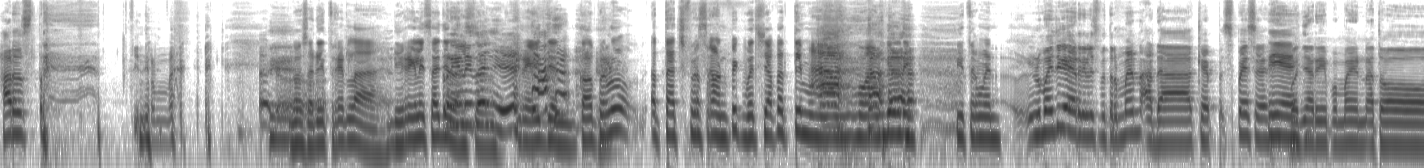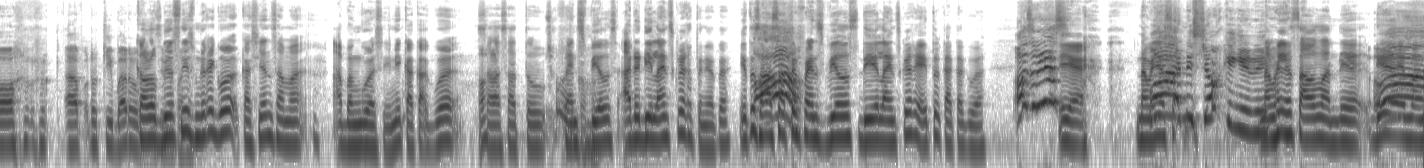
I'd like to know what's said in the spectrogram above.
harus? Gak usah di trade lah, dirilis aja Rilis langsung. aja ya. Free agent. Kalau perlu attach first round pick buat siapa tim mau, mau ambil nih Peterman. Lumayan juga ya rilis Peterman ada cap space ya Iya. buat nyari pemain atau uh, rookie baru. Kalau Bills nih sebenarnya gue kasihan sama abang gue sih. Ini kakak gue salah satu fans Bills. Ada di Line Square ternyata. Itu salah Oh. satu fans Bills di Line Square ya itu kakak gue. Oh serius? Iya. Namanya Wah ini shocking ini. namanya Salman. Dia, dia Wah. emang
